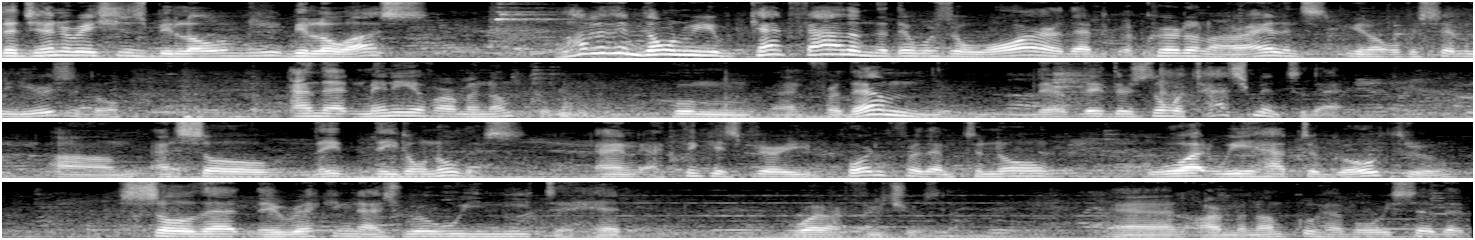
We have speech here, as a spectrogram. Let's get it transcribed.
the generations below me, below us, a lot of them don't really, can't fathom that there was a war that occurred on our islands, you know, over 70 years ago, and that many of our Manåmko', whom, and for them, they, there's no attachment to that. Um, and so they, they don't know this. And I think it's very important for them to know what we had to go through so that they recognize where we need to head, what our future is like. And our Manåmko' have always said that,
